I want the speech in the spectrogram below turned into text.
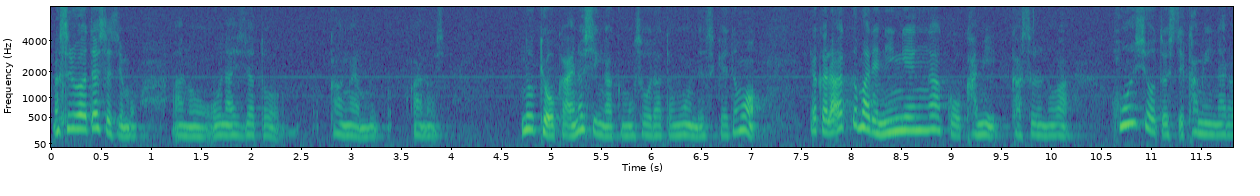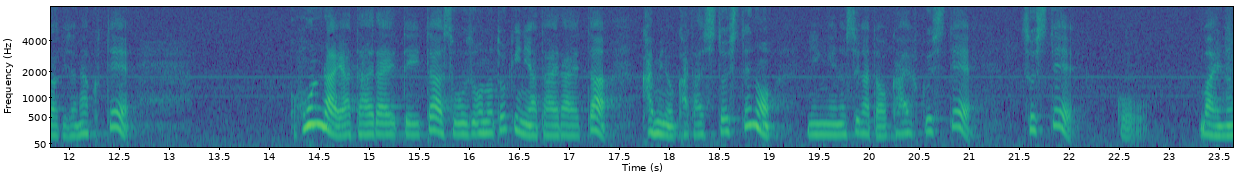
まあ、それは私たちもあの同じだと考えもあのの教会の神学もそうだと思うんですけれどもだからあくまで人間がこう神化するのは本性として神になるわけじゃなくて本来与えられていた創造の時に与えられた神の形としての人間の姿を回復してそしてこう周りの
